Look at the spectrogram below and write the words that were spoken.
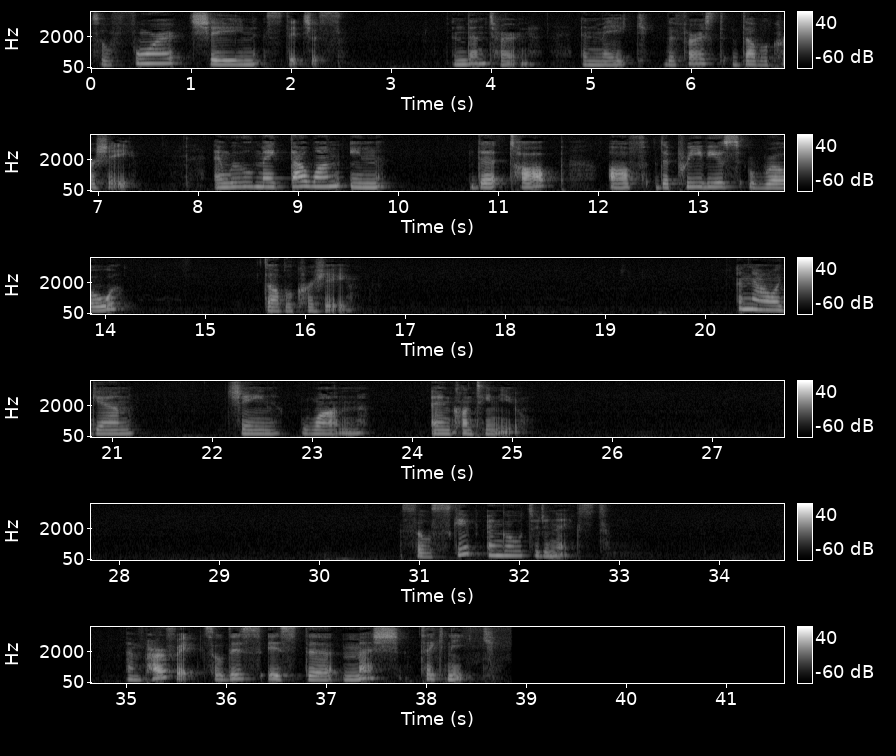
So four chain stitches and then turn and make the first double crochet. And we will make that one in the top of the previous row double crochet. And now again, chain one and continue. So skip and go to the next. And perfect. So this is the mesh technique.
